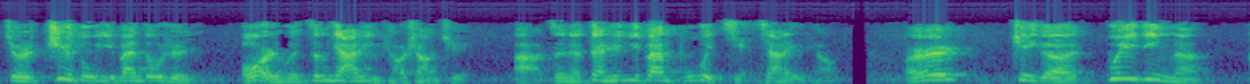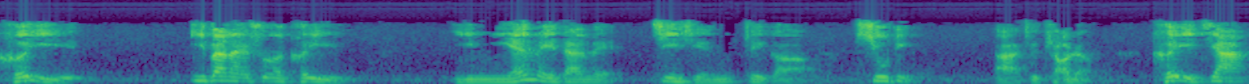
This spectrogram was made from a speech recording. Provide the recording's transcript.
就是制度一般都是偶尔会增加一条上去啊，增加，但是一般不会减下来一条，而这个规定呢可以，一般来说呢可以以年为单位进行这个。修订，啊，就调整，可以加，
